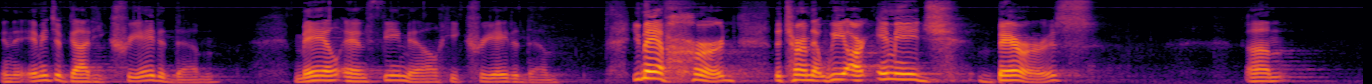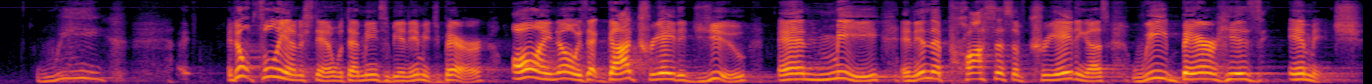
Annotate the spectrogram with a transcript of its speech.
In the image of God, he created them. Male and female, he created them. You may have heard the term that we are image bearers. Um, we, I don't fully understand what that means to be an image bearer. All I know is that God created you and me, and in the process of creating us, we bear his image.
